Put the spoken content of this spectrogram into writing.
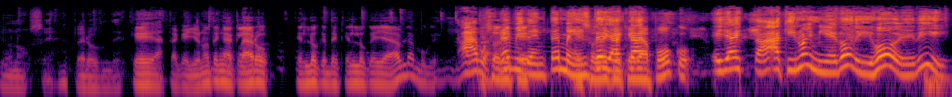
Yo no sé, pero es que hasta que yo no tenga claro qué es lo que de qué es lo que ella habla, porque Ah, bueno, de que- evidentemente, eso de ya que está. queda poco. Ella está, aquí no hay miedo, dijo Eddie.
